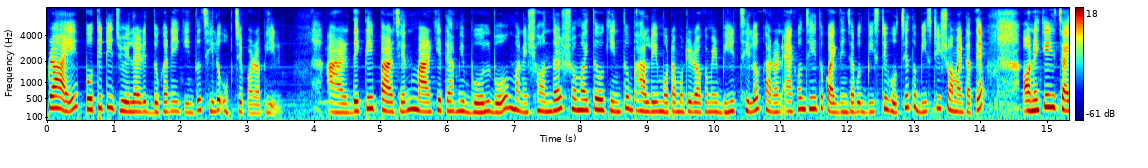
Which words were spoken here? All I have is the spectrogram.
প্রায় প্রতিটি জুয়েলারির দোকানেই কিন্তু ছিল উপচে পড়া ভিড়। আর দেখতেই পারছেন মার্কেটে আমি বলব মানে সন্ধ্যার সময়তেও কিন্তু ভালোই মোটামুটি রকমের ভিড় ছিল। কারণ এখন যেহেতু কয়েকদিন যাবৎ বৃষ্টি হচ্ছে, তো বৃষ্টির সময়টাতে অনেকেই চাই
